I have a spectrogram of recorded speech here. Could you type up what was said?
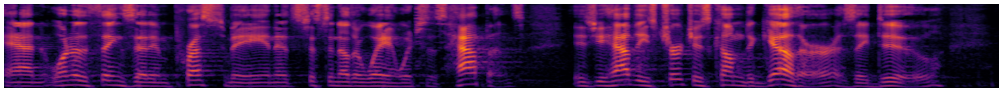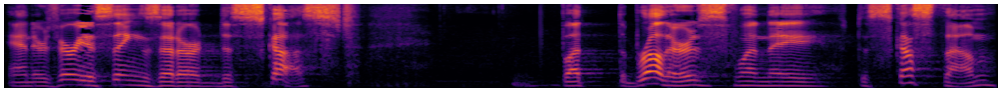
And one of the things that impressed me, and it's just another way in which this happens, is you have these churches come together, as they do, and there's various things that are discussed. But the brothers, when they discussed them,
